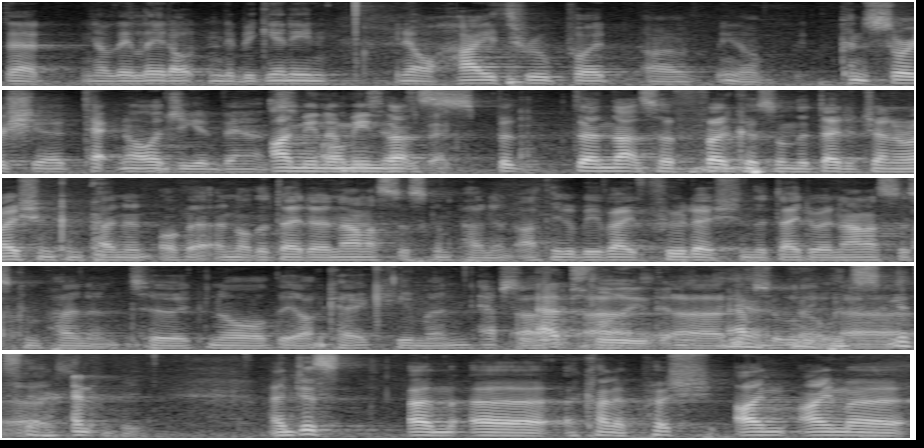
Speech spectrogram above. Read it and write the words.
that, you know, they laid out in the beginning, you know, high throughput, uh, you know, consortia, technology advance. I mean, I mean that's, aspects. but then that's a focus on the data generation component of it, and not the data analysis component. I think it'd be very foolish in the data analysis component to ignore the archaic human. Absolutely. Absolutely. uh, Yeah, Absolutely. no, it's, it's there. And, and just um, uh, a kind of push. I'm, I'm a,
